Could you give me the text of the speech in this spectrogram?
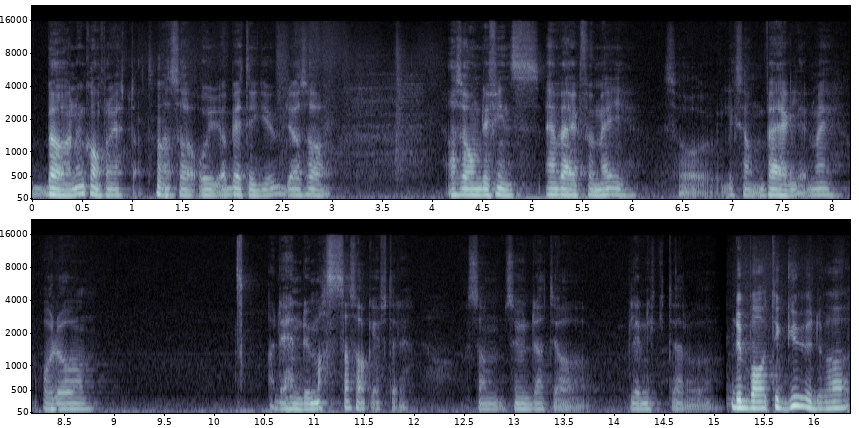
bönen kom från hjärtat. Alltså, och jag ber till Gud. Jag sa... Alltså om det finns en väg för mig, så liksom vägled mig. Och då... Ja, det hände ju massa saker efter det. Som, som gjorde att jag blev nykter. Och, Du bad till Gud. Vad,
